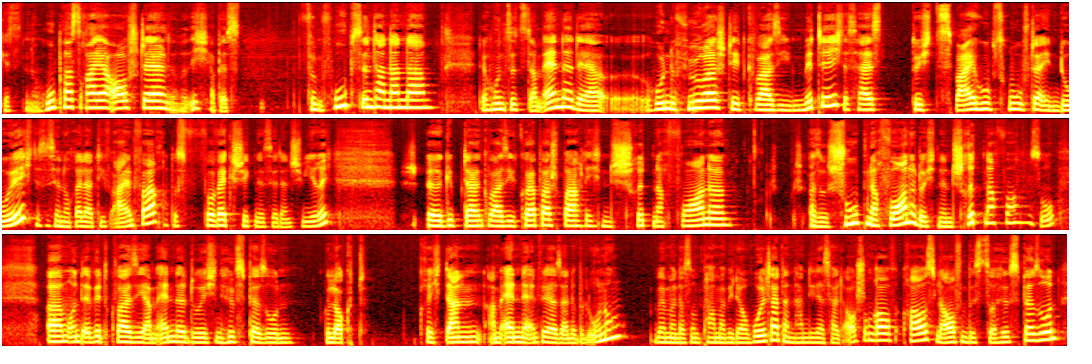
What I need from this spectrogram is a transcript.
jetzt eine Hoopers-Reihe aufstellen. Also ich habe jetzt fünf Hoops hintereinander. Der Hund sitzt am Ende, der äh, Hundeführer steht quasi mittig. Das heißt, durch zwei Hoops ruft er ihn durch. Das ist ja noch relativ einfach. Das Vorwegschicken ist ja dann schwierig. Äh, gibt dann quasi körpersprachlich einen Schritt nach vorne, also Schub nach vorne durch einen Schritt nach vorne, so. Ähm, und er wird quasi am Ende durch eine Hilfsperson gelockt kriegt dann am Ende entweder seine Belohnung, wenn man das so ein paar Mal wiederholt hat, dann haben die das halt auch schon raus, laufen bis zur Hilfsperson.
